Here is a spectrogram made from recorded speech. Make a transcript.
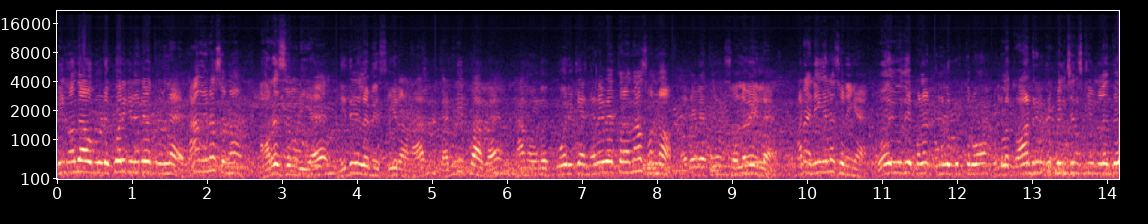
நீங்க வந்து அவங்களுடைய கோரிக்கை நிறைவேற்றல நாங்க என்ன சொன்னோம்? அரசனுடைய நிதி நிலைமை சீரானால் கண்டிப்பாக நாங்க உங்க கோரிக்கை நிறைவேற்றலாம் தான் சொன்னோம். நிறைவேற்றலன்னு சொல்லவே இல்லை. ஆனால் நீங்கள் என்ன சொன்னீங்க? ஓய்வூதிய பலன் உங்களுக்கு கொடுத்துருவோம். உங்களை கான்ட்ரிபியூட்டரி பென்ஷன் ஸ்கீம்லேருந்து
